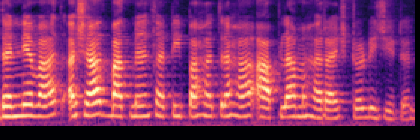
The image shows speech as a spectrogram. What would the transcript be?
धन्यवाद. अशाच बातम्यांसाठी पाहत रहा आपला महाराष्ट्र डिजिटल.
